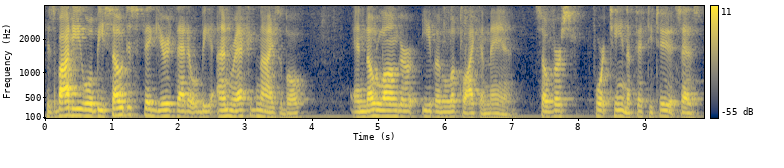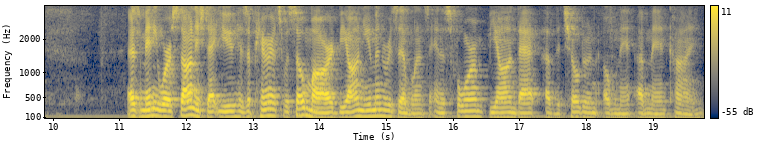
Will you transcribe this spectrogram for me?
His body will be so disfigured that it will be unrecognizable and no longer even look like a man. So, verse 14 of 52, it says, as many were astonished at you, his appearance was so marred beyond human resemblance, and his form beyond that of the children of, man, of mankind.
